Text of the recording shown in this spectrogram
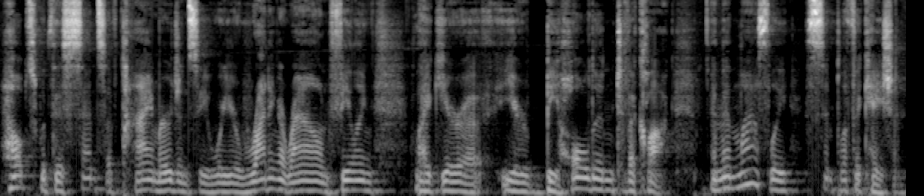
helps with this sense of time urgency where you're running around feeling like you're, uh, you're beholden to the clock. And then lastly, simplification.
